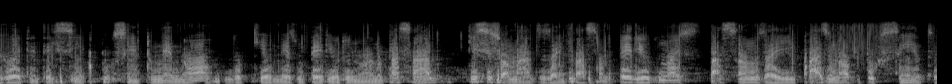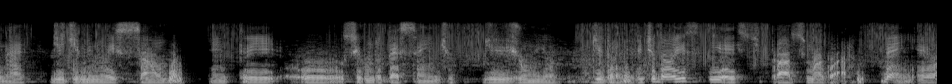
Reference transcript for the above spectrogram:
85% menor do que o mesmo período no ano passado, que se somados à inflação do período, nós passamos aí quase 9% né, de diminuição entre o segundo decêndio de junho de 2022 e este próximo agora. Bem, eu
